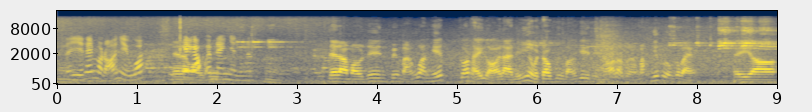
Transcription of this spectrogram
Ừ. tại vì thấy màu đỏ nhiều quá. Đây cái góc em jean. đang nhìn nè. Ừ. Đây là màu jean phiên bản của anh Hit có thể gọi là nếu như mà trong phiên bản jean thì nó là mắc nhất luôn các bạn. Thì uh,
